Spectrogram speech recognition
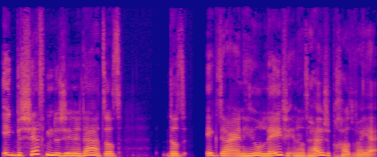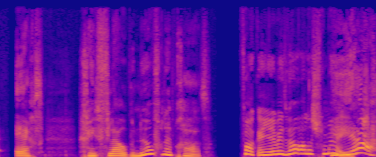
ik besef me dus inderdaad dat, dat ik daar een heel leven in dat huis heb gehad... waar je echt geen flauw benul van hebt gehad. Fuck, en jij weet wel alles van mij. Ja.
